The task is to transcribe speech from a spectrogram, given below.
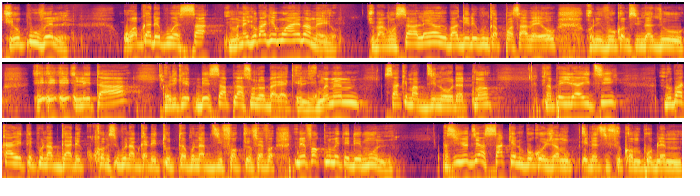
Yo pouvel, ou ap gade pou e sa, mwen yo pa gen mwa enan men yo. Yo pa gen saler, yo pa gen devoun kap pansa ve yo, o nivou kom si mdadou, l'Etat, yo di ki be sa plason lot bagay ke liye. Mwen men, sa ki m ap di nou odetman, nan peyi da Haiti, nou pa karete pou nap gade, kom si pou nap gade touta, pou nap di fok yo fe fok. Men fok nou mette de moun. Pasi yo di a sa ke nou poko jam identifi kom problem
